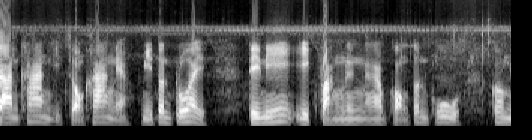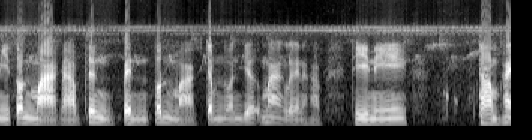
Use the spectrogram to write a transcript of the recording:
ด้านข้างอีกสองข้างเนี่ยมีต้นกล้วย ทีนี้อีกฝั่งหนึ่งนะครับของต้นคู่ก็มีต้นหมากนะครับ ซึ่งเป็นต้นหมากจำนวนเยอะมากเลยนะครับ ทีนี้ทำให้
